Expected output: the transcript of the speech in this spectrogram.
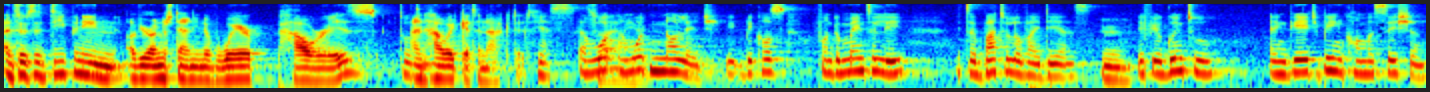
And so it's a deepening of your understanding of where power is Totally. and how it gets enacted. Yes, That's and what what, and what knowledge? Because fundamentally, it's a battle of ideas. Mm. If you're going to engage, be in conversation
